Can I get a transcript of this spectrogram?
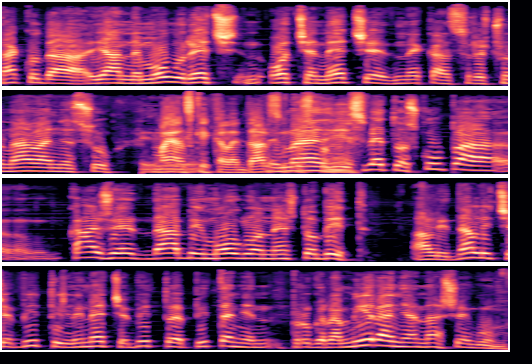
tako da ja ne mogu reći oće neće, neka sračunavanja su... Majanski kalendar su I sve to skupa kaže da bi moglo nešto biti ali da li će biti ili neće biti, to je pitanje programiranja našeg uma.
